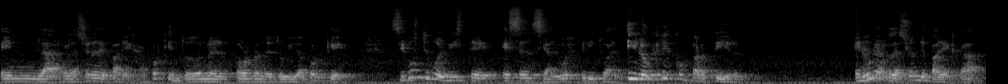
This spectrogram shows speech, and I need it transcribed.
en las relaciones de pareja. ¿Por qué en todo el orden de tu vida? ¿Por qué? Si vos te volviste esencial o espiritual y lo querés compartir en una relación de pareja,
